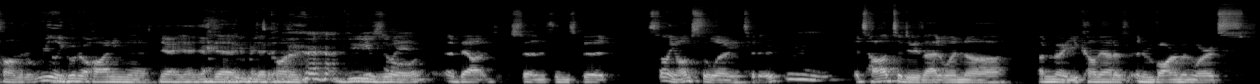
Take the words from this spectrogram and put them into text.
time that are really good at hiding their Yeah, yeah, yeah. their, their kind of views or about certain things, but it's something I'm still learning to do. Mm. it's hard to do that when uh, I don't know you come out of an environment where it's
